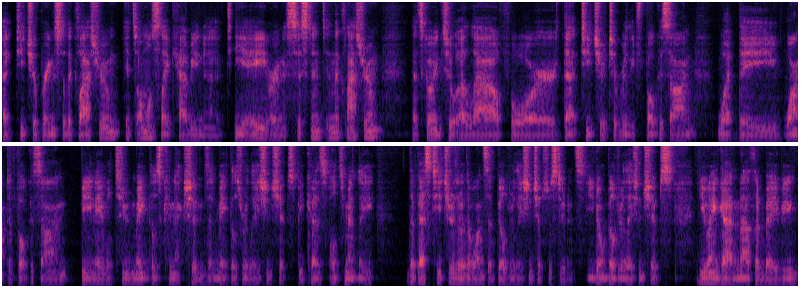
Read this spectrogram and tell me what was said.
a teacher brings to the classroom. It's almost like having a TA or an assistant in the classroom that's going to allow for that teacher to really focus on what they want to focus on, being able to make those connections and make those relationships because ultimately the best teachers are the ones that build relationships with students. You don't build relationships, you ain't got nothing, baby.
